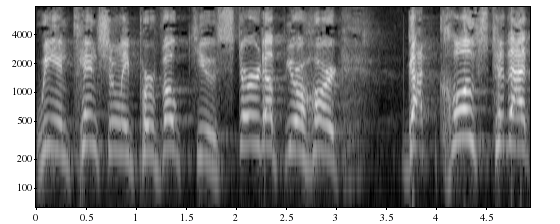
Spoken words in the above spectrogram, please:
We intentionally provoked you, stirred up your heart, got close to that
